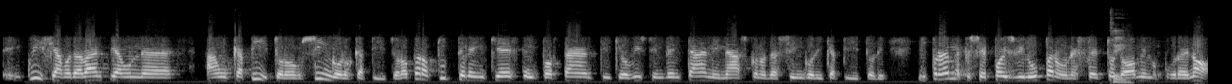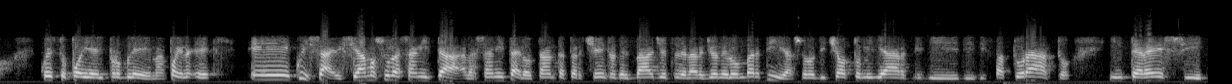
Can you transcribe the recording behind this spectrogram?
E qui siamo davanti a un, a un capitolo, un singolo capitolo, però tutte le inchieste importanti che ho visto in vent'anni nascono da singoli capitoli. Il problema è che se poi sviluppano un effetto sì. domino oppure no. Questo poi è il problema. Poi, eh, e qui sai, siamo sulla sanità, la sanità è l'80% del budget della regione Lombardia, sono 18 miliardi di, di, di fatturato, interessi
